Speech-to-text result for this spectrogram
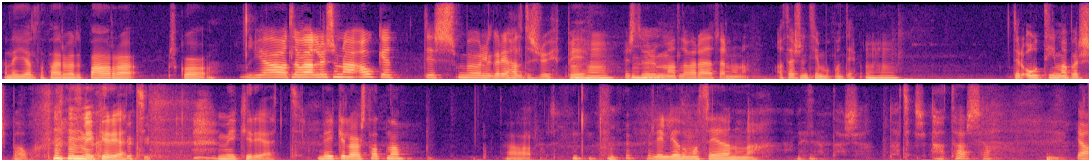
þannig ég held að þær verið bara, sko, Já, allavega alveg svona ágættis möguleikar í að halda sér uppi. Mhm, Fyrst við erum allavega ræða það núna á þessum tímapunkti. mhm. Þetta er ótímabær spá. mikið rétt, mikið rétt. mikilvægast þarna, það Lilja, þú mátt segja það núna. Natasja. Já,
